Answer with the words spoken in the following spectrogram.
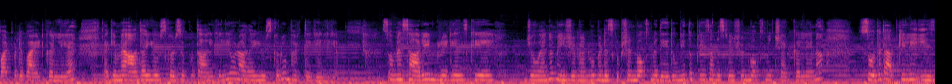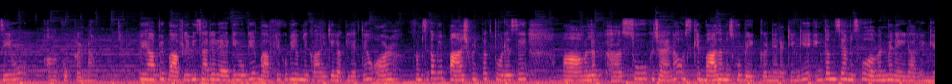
पार्ट में डिवाइड कर लिया है ताकि मैं आधा यूज़ कर सकूँ दाल के लिए और आधा यूज़ करूँ भरते के लिए। सो so, मैं सारे इंग्रेडिएंट्स के जो है ना मेज़रमेंट वो मैं डिस्क्रिप्शन बॉक्स में दे दूँगी तो प्लीज़ आप डिस्क्रिप्शन बॉक्स में चेक कर लेना सो so दैट आपके लिए ईजी हो कुक करना। तो यहाँ पे बाफले भी सारे रेडी हो गए बाफले को भी हम निकाल के रख लेते हैं और कम से कम ये पाँच मिनट तक थोड़े से मतलब सूख जाए ना, उसके बाद हम इसको बेक करने रखेंगे। एकदम से हम इसको ओवन में नहीं डालेंगे।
